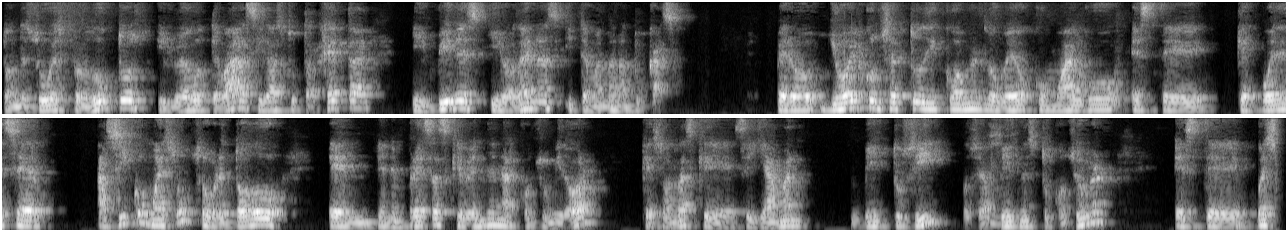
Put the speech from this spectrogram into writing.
donde subes productos y luego te vas y das tu tarjeta y pides y ordenas y te mandan a tu casa. Pero yo el concepto de e-commerce lo veo como algo este, que puede ser así como eso, sobre todo en, en empresas que venden al consumidor, que son las que se llaman B2C, o sea, Business to Consumer, este, pues,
